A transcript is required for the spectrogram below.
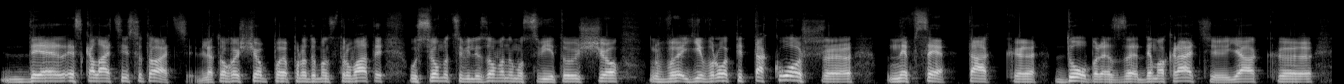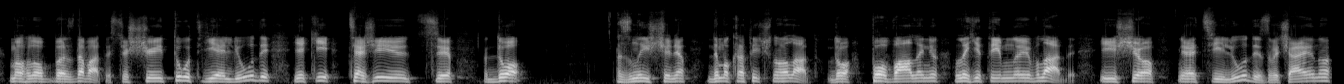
деескалації ситуації. Для того, щоб продемонструвати усьому цивілізованому світу, що в Європі також е, не все так е, добре з демократією, як е, могло б здаватися, що і тут є люди, які тяжіють до знищення демократичного ладу, до повалення легітимної влади, і що е, ці люди, звичайно,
